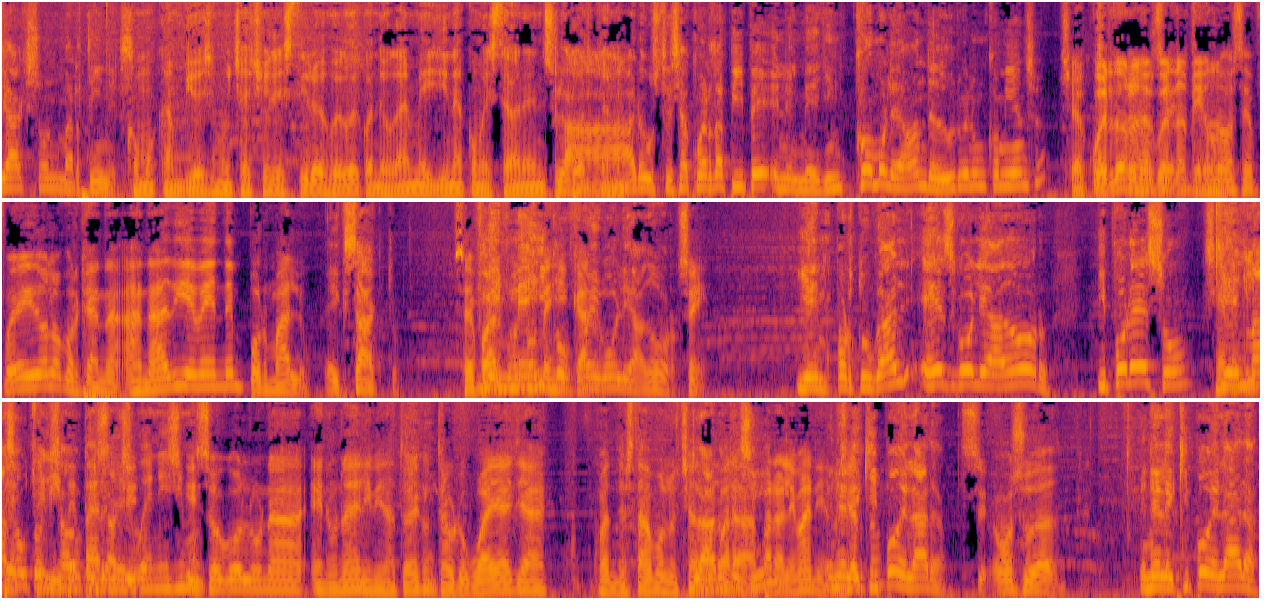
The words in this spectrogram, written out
Jackson Martínez. ¿Cómo cambió ese muchacho el estilo de juego de cuando jugaba en Medellín a como está ahora en su no? Claro, ¿usted se acuerda, Pipe, en el Medellín cómo le daban de duro en un comienzo? ¿Se acuerda o no se acuerda, amigo? no, se fue ídolo porque a, na- a nadie venden por malo. Exacto. Se fue y al en fútbol México mexicano. fue goleador. Sí. Y en Portugal es goleador. Y por eso, ¿quién Felipe- más autorizado Felipe que buenísimo. Hizo gol una, en una eliminatoria contra Uruguay allá cuando estábamos luchando Claro para, sí, para Alemania. En ¿no el cierto? equipo de Lara. Sí, o Sudad. En el equipo de Lara.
